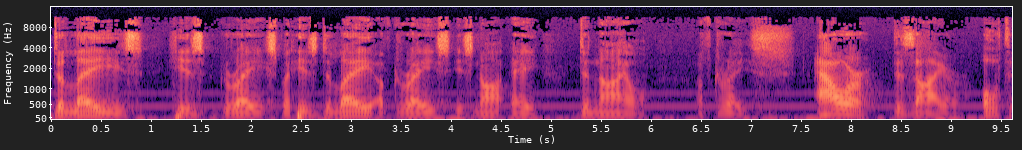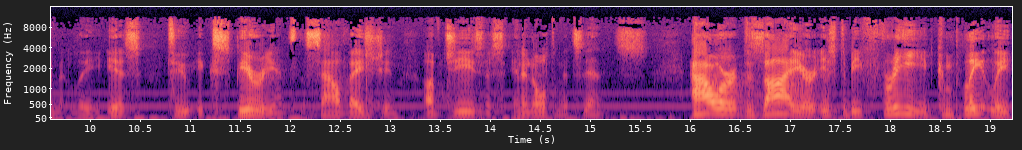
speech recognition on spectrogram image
delays His grace, but His delay of grace is not a denial of grace. Our desire ultimately is to experience the salvation of Jesus in an ultimate sense. Our desire is to be freed completely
